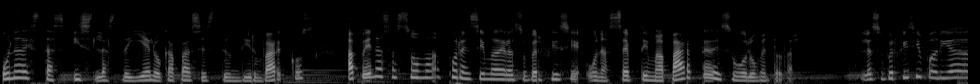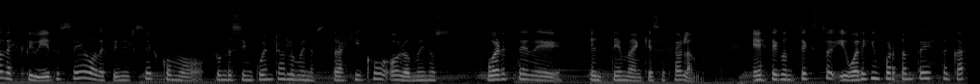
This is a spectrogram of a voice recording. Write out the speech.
una de estas islas de hielo capaces de hundir barcos apenas asoma por encima de la superficie una séptima parte de su volumen total. La superficie podría describirse o definirse como donde se encuentra lo menos trágico o lo menos fuerte del el tema en que se está hablando. En este contexto, igual es importante destacar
